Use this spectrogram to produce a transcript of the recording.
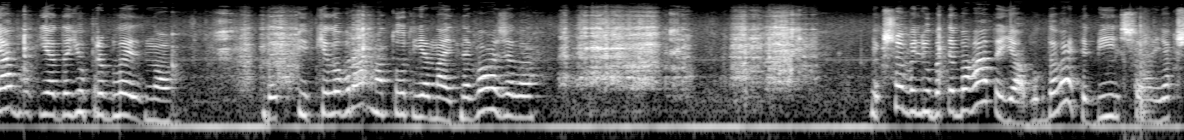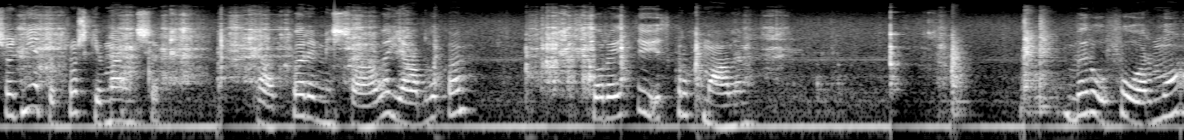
Яблук я даю приблизно десь пів кілограма, тут я навіть не важила. Якщо ви любите багато яблук, давайте більше, якщо ні, то трошки менше. Так, перемішала яблука з корицею і з крохмалем. Беру форму,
